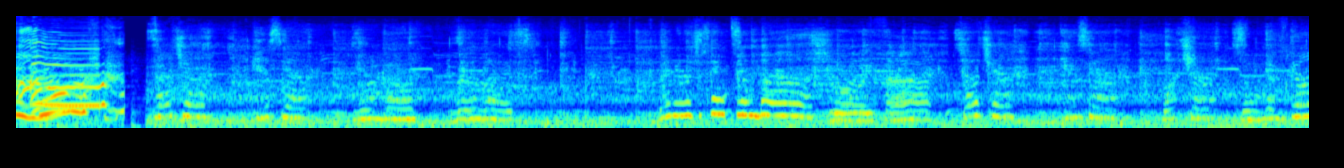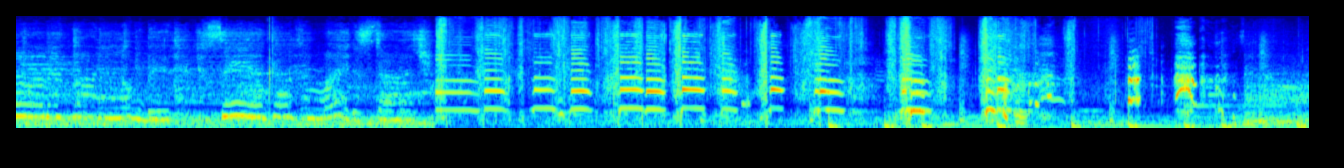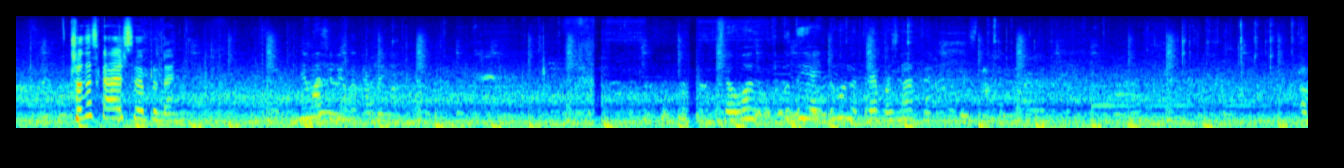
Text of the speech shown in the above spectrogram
Що ти скажеш своє оправдання? Нема собі виправдання. Цього, куди я йду, не треба знати.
